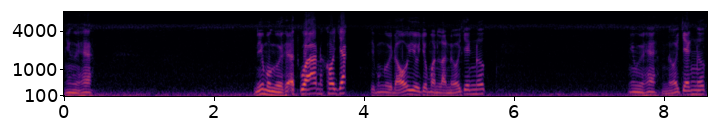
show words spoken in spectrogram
như người ha. Nếu mọi người thấy ít quá, nó khó dắt, thì mọi người đổ vô cho mình là nửa chén nước. Như người ha, nửa chén nước.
